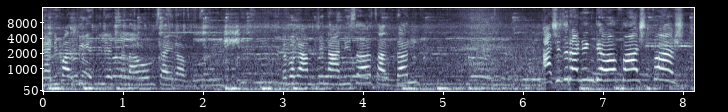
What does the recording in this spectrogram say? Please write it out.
यांनी पालखी घेतलेली आहे. चला ओम साईराम. तर बघा आमची नानीचा चालतान अशीच रनिंग ठेवा फास्ट फास्ट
